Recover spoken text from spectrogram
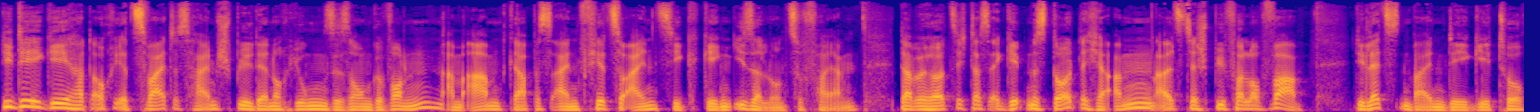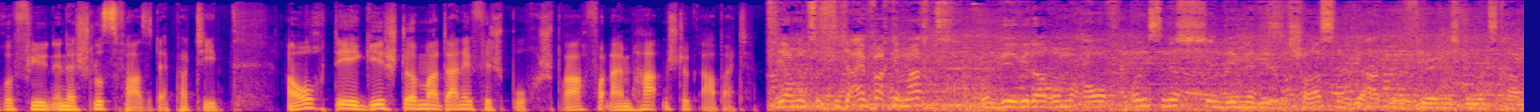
Die DEG hat auch ihr zweites Heimspiel der noch jungen Saison gewonnen. Am Abend gab es einen 4 zu 1 Sieg gegen Iserlohn zu feiern. Dabei hört sich das Ergebnis deutlicher an, als der Spielverlauf war. Die letzten beiden DEG-Tore fielen in der Schlussphase der Partie. Auch DEG-Stürmer Daniel Fischbuch sprach von einem harten Stück Arbeit. Wir haben uns das nicht einfach gemacht und wir wiederum auch uns nicht, indem wir diese Chancen, die wir hatten, viel nicht genutzt haben.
